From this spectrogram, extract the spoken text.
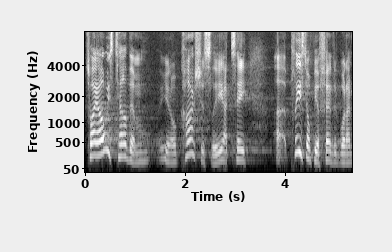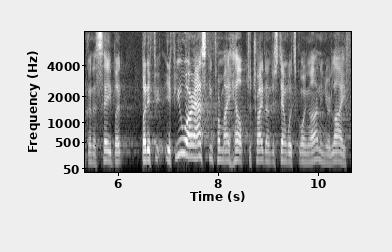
so I always tell them, you know, cautiously, I'd say, uh, please don't be offended what I'm going to say, but, but if, if you are asking for my help to try to understand what's going on in your life,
